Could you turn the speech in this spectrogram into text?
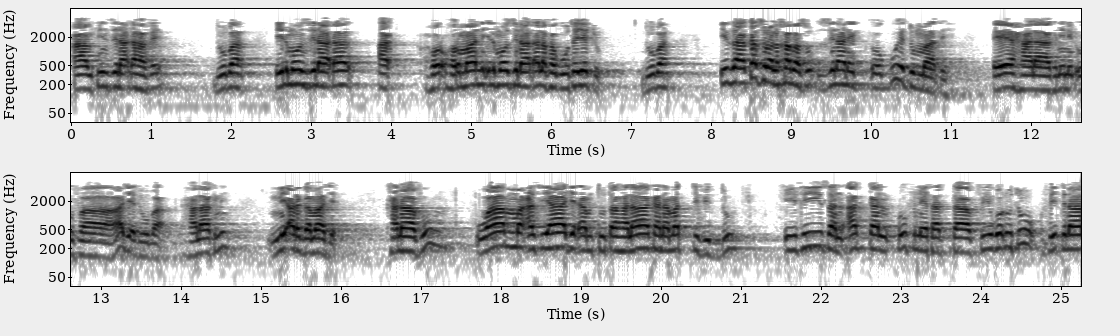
qaamfiin zinaadha hafe duuba ilmoon zinaadha hormaanni ilmoo zinaadha lafa guute jechuudha duuba idaa kasura alkhabasu zinaan hogguu heddummaate ee halaakni ni dhufaa jedhe duuba. Halaakni ni argamaa jedhe kanaafuu waan macasiyaa jedhamtu ta halaaka namatti fiddu isiisan akkan dhufne tattaaffii godhutu fitnaa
